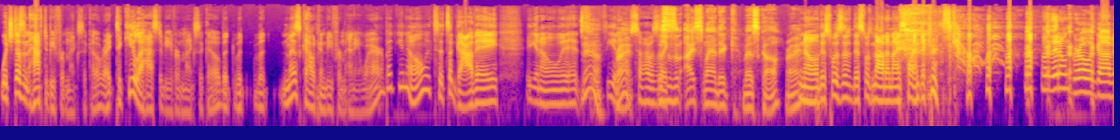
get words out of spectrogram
which doesn't have to be from Mexico, right? Tequila has to be from Mexico, but but but mezcal can be from anywhere. But you know, it's it's agave, you know, it's, Yeah, it's, you know. right. So I was this like, this is an Icelandic mezcal, right? no, this was a this was not an Icelandic mezcal. they don't grow agave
